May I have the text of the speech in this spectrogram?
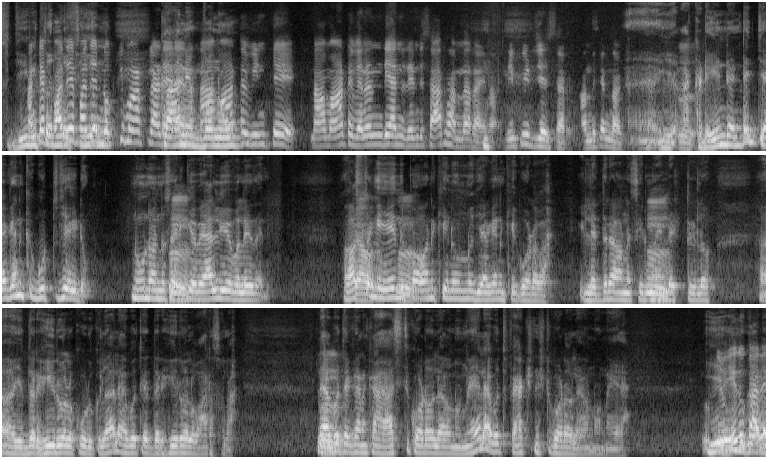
సీఎం నొక్కి మాట్లాడారు వింటే నా మాట వినండి అని రెండు సార్లు అన్నారు ఆయన. రిపీట్ చేశారు. అందుకని నాకు అక్కడ ఏంటంటే జగన్కి గుర్తు చేయడం. నువ్వు నన్ను సరిగ్గా వాల్యూ ఇవ్వలేదని. వాస్తవంగా ఏంది పవన్కి నువ్వు జగన్కి గొడవ? వీళ్ళిద్దరు ఏమన్నా సినిమా ఇండస్ట్రీలో ఇద్దరు హీరోల కొడుకులా లేకపోతే ఇద్దరు హీరోల వారసులా? లేకపోతే కనుక ఆస్తి గొడవలు ఏమైనా ఉన్నాయా? లేకపోతే ఫ్యాక్షనిస్ట్ గొడవలు ఏమైనా ఉన్నాయా? లేదు కానీ?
